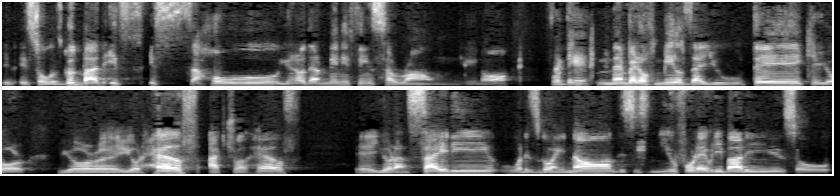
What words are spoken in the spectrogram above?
it, it's always good. But it's it's a whole, you know, there are many things around, you know, for the number of meals that you take, your your uh, your health, actual health uh, your anxiety, what is going on. This is new for everybody. So,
